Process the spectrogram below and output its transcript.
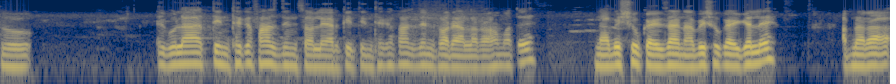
তো এগুলা তিন থেকে পাঁচ দিন চলে আর কি তিন থেকে পাঁচ দিন পরে আল্লাহ রহমতে নাভি শুকাই যায়। নাভি শুকাই গেলে আপনারা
